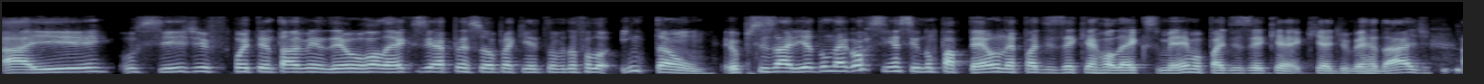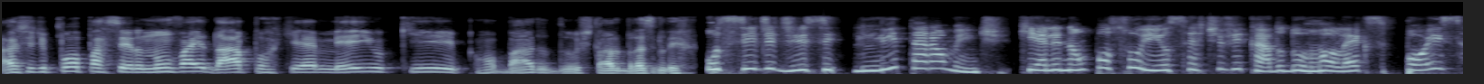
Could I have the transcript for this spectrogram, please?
Aí o Cid foi tentar vender o Rolex e a pessoa pra quem ele convidou falou: Então, eu precisaria de um negocinho assim no papel, né? Pra dizer que é Rolex mesmo, pra dizer que é, que é de verdade. Aí o Cid, pô, parceiro, não vai dar porque é meio que roubado do Estado brasileiro. O Cid disse literalmente que ele não possuía o certificado do Rolex, pois,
